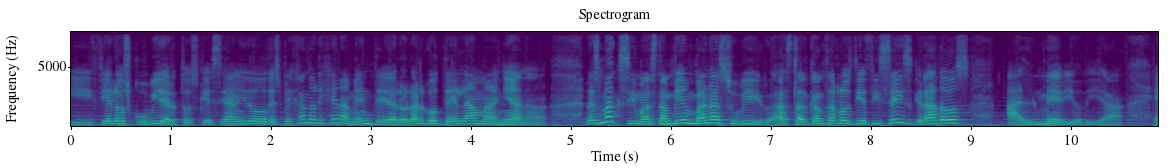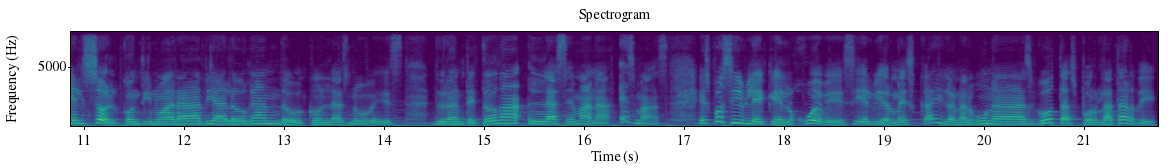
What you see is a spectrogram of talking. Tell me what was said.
y cielos cubiertos que se han ido despejando ligeramente a lo largo de la mañana. Las máximas también van a subir hasta alcanzar los 16 grados al mediodía. El sol continuará dialogando con las nubes durante toda la semana. Es más, es posible que el jueves y el viernes caigan algunas gotas por la tarde.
